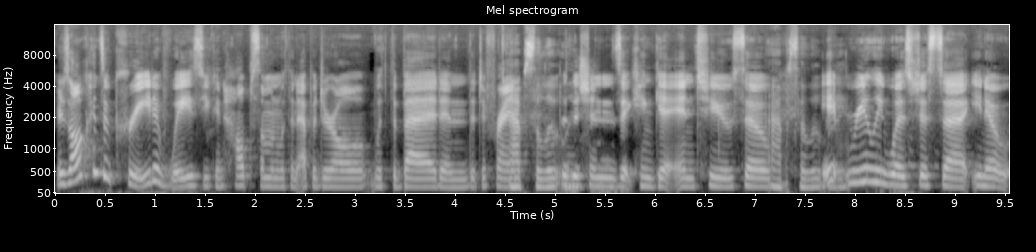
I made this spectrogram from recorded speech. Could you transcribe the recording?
there's all kinds of creative ways you can help someone with an epidural with the bed and the different absolutely. positions it can get into so absolutely it really was just a you know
